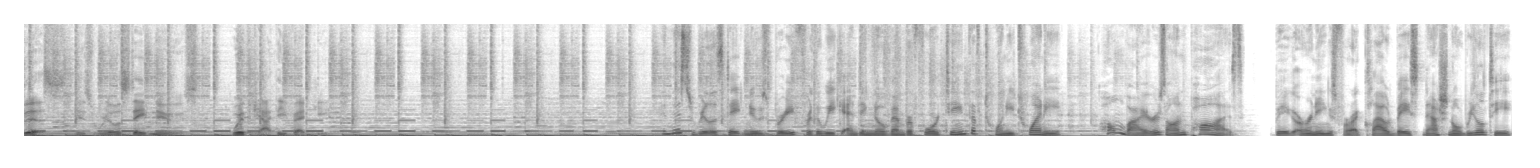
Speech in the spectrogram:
This is Real Estate News with Kathy Fettke. In this real estate news brief for the week ending November 14th of 2020, homebuyers on pause, big earnings for a cloud-based national realty,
